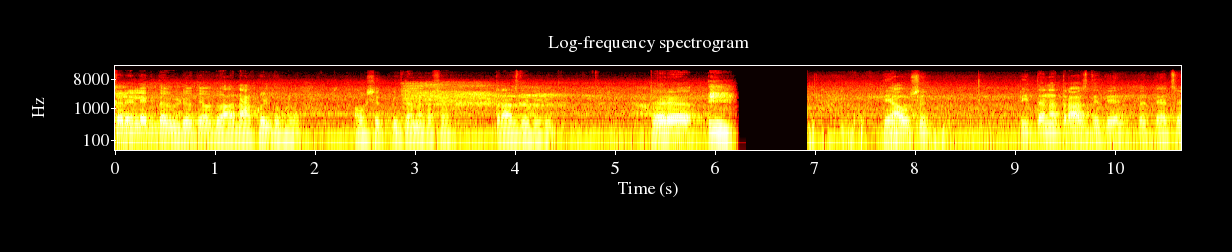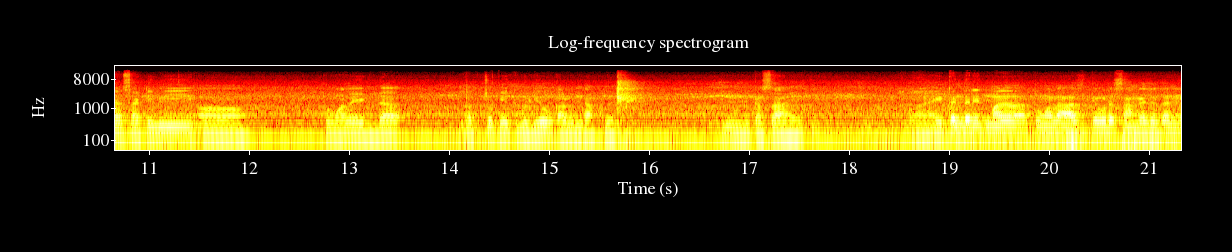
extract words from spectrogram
करेल एकदा व्हिडिओ तेव्हा दा- दाखवेल तुम्हाला. औषध पिताना कसा त्रास देते ती. तर ते औषध पिताना त्रास देते. तर त्याच्यासाठी मी तुम्हाला एकदा गपचूप एक व्हिडिओ काढून दाखवेल. कसा आहे एकंदरीत मला तुम्हाला आज तेवढं सांगायचं होतं आणि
